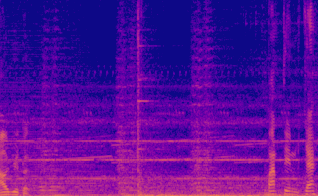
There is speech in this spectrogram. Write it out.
បងហៅវាទៅបាត់ទៀនម្ចាស់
